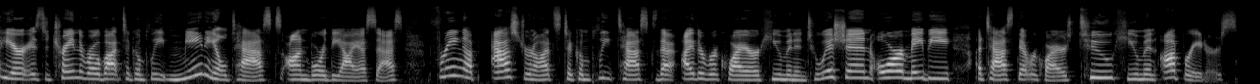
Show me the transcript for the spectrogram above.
here is to train the robot to complete menial tasks on board the ISS, freeing up astronauts to complete tasks that either require human intuition or maybe a task that requires two human operators.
